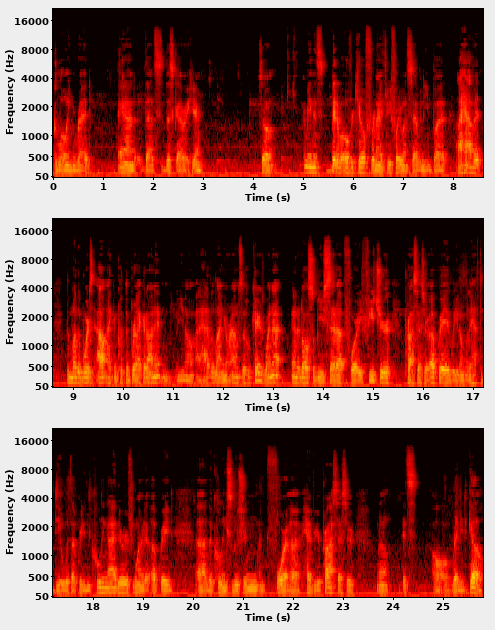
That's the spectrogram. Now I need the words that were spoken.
glowing red, and that's this guy right here. So, I mean, it's a bit of an overkill for an i3 4170, but I have it. The motherboard's out. I can put the bracket on it. And, you know, I have it lying around, so who cares? Why not? And it'd also be set up for a future processor upgrade where you don't really have to deal with upgrading the cooling either. If you wanted to upgrade uh, the cooling solution for a heavier processor, well, it's all ready to go.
